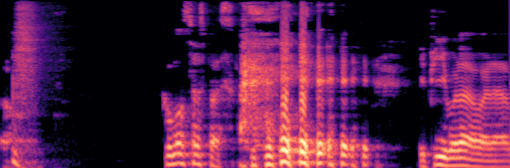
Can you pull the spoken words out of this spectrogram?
alors, comment ça se passe? Et puis voilà, voilà,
